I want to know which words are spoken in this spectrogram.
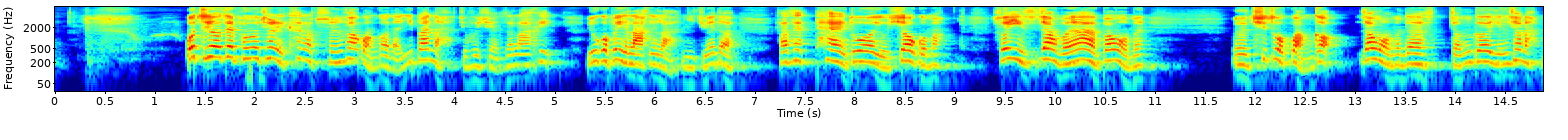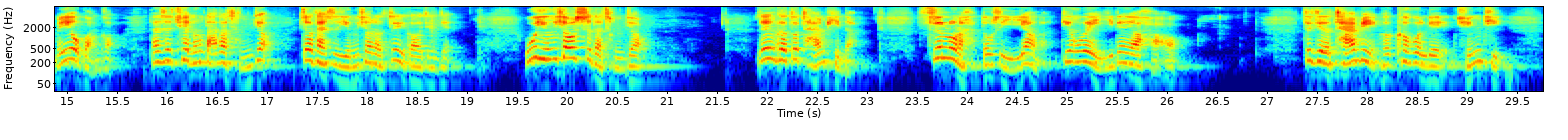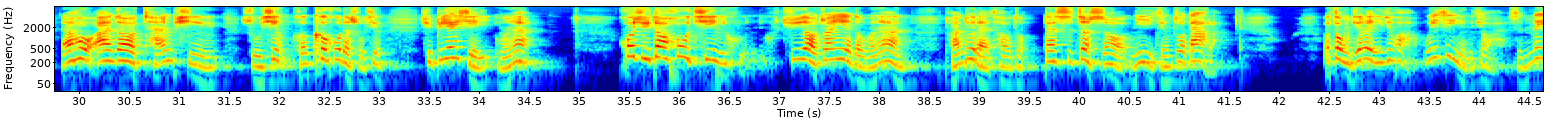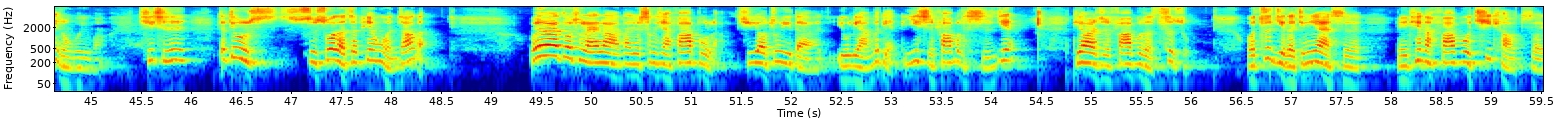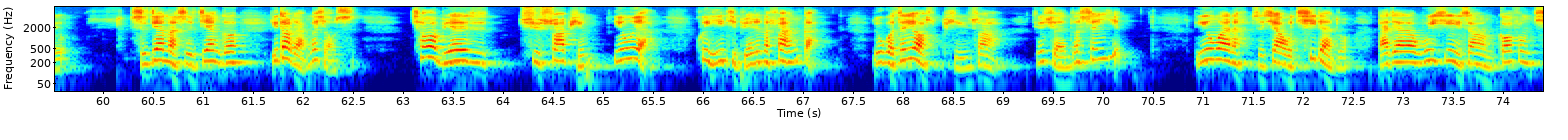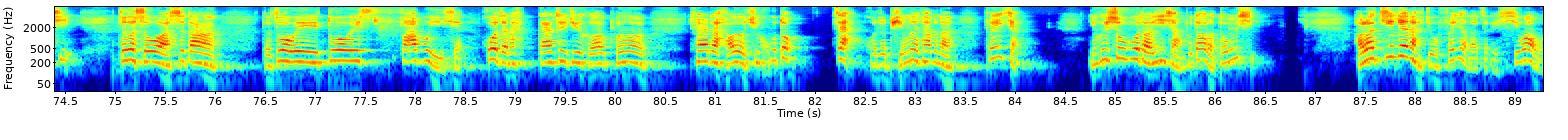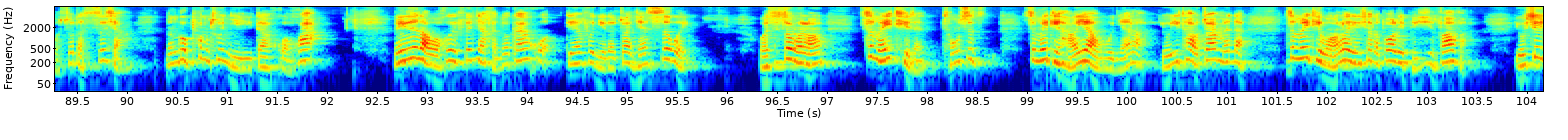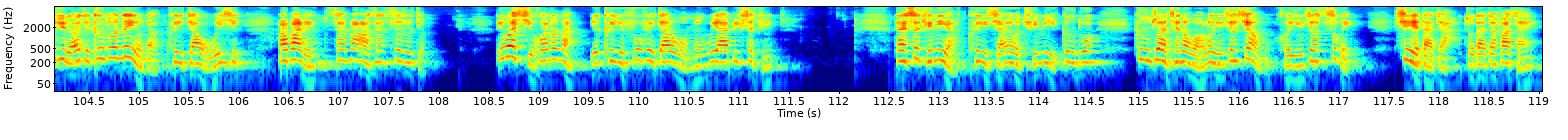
我只要在朋友圈里看到纯发广告的，一般呢就会选择拉黑。如果被拉黑了，你觉得发太太多有效果吗？所以让文案帮我们，嗯，去做广告。让我们的整个营销呢没有广告，但是却能达到成交，这才是营销的最高境界。无营销式的成交，任何做产品的思路呢都是一样的，定位一定要好，自己的产品和客户脸群体，然后按照产品属性和客户的属性去编写文案。或许到后期你会需要专业的文案团队来操作，但是这时候你已经做大了。我总结了一句话：微信营销啊是内容为王。其实这就是是说的这篇文章的文案做出来了，那就剩下发布了。需要注意的有两个点：一是发布的时间，第二是发布的次数。我自己的经验是每天呢发布七条左右，时间呢是间隔一到两个小时，千万别去刷屏，因为啊会引起别人的反感。如果真要频刷，请选择深夜。另外呢，是下午七点多，大家微信上高峰期，这个时候啊，适当的作为多微发布一些，或者呢，干脆去和朋友圈的好友去互动，赞或者评论他们的分享，你会收获到意想不到的东西。好了，今天呢就分享到这里，希望我说的思想能够碰出你的火花。明日呢，我会分享很多干货，颠覆你的赚钱思维。我是宋文龙，自媒体人，从事。自媒体行业五年了，有一套专门的自媒体网络营销的暴力培训方法。有兴趣了解更多内容的，可以加我微信二八零三八二三四十九。另外，喜欢的呢，也可以付费加入我们 VIP 社群。在社群里啊，可以享有群里更多更赚钱的网络营销项目和营销思维。谢谢大家，祝大家发财！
